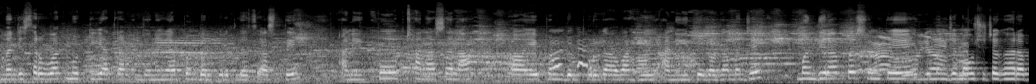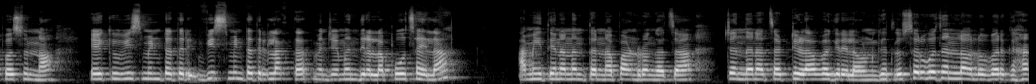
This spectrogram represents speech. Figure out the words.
म्हणजे सर्वात मोठी यात्रा म्हणजे ना या पंढरपूरातलंच असते. आणि खूप छान असं ना हे पंढरपूर गाव आहे. आणि ते बघा म्हणजे मंदिरापासून ते म्हणजे मावशीच्या घरापासून ना एक वीस मिनटं तरी वीस मिनटं तरी लागतात म्हणजे मंदिराला पोचायला आम्ही इथे ना नंतर ना पांडुरंगाचा चंदनाचा टिळा वगैरे लावून घेतलो. सर्वजण लावलो बरं का.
